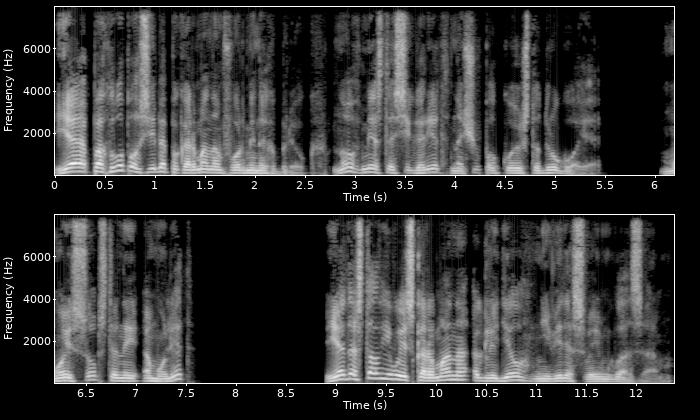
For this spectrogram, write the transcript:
Я похлопал себя по карманам форменных брюк, но вместо сигарет нащупал кое-что другое. Мой собственный амулет? Я достал его из кармана, оглядел, не веря своим глазам.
